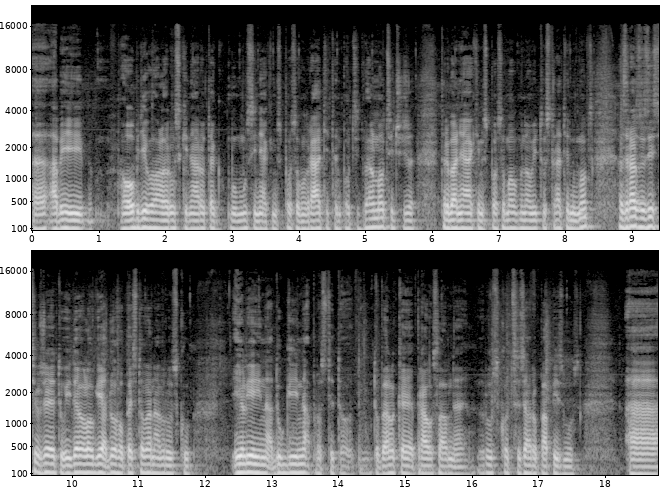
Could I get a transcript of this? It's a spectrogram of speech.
eh, aby ho obdivoval ruský národ, tak mu musí nejakým spôsobom vrátiť ten pocit veľmoci, čiže treba nejakým spôsobom obnoviť tú stratenú moc. A zrazu zistil, že je tu ideológia dlho pestovaná v Rusku, Ilín a Dugín proste to, to veľké pravoslavné Rusko, cezaropapizmus. A,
